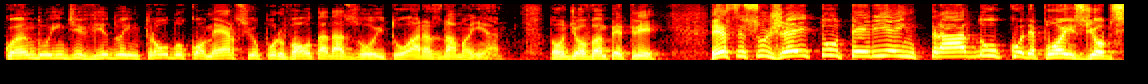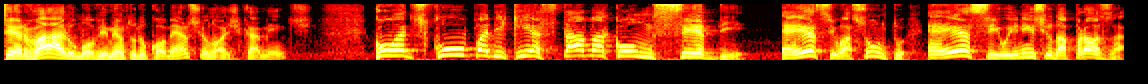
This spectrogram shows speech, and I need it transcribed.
quando o indivíduo entrou no comércio por volta das 8 horas da manhã. Dom Giovan Petri. Esse sujeito teria entrado, depois de observar o movimento do comércio, logicamente, com a desculpa de que estava com sede. É esse o assunto? É esse o início da prosa?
